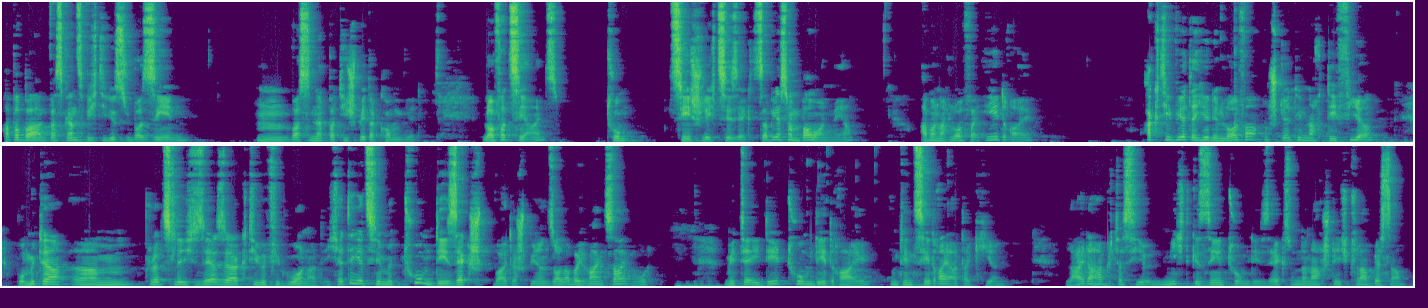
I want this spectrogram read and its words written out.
Hab aber was ganz Wichtiges übersehen, hm, was in der Partie später kommen wird. Läufer C1, Turm C schlägt C6. Jetzt habe ich erstmal einen Bauern mehr. Aber nach Läufer E3 aktiviert er hier den Läufer und stellt ihn nach D4, womit er ähm, plötzlich sehr, sehr aktive Figuren hat. Ich hätte jetzt hier mit Turm D6 weiterspielen sollen, aber ich war in Zeitnot. Mit der Idee Turm D3 und den C3 attackieren. Leider habe ich das hier nicht gesehen, Turm D6, und danach stehe ich klar besser.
